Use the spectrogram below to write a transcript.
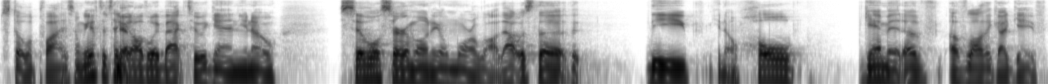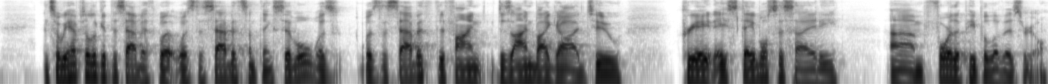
still applies, and we have to take it all the way back to again, you know, civil, ceremonial, moral law. That was the the, the you know whole gamut of of law that God gave. And so we have to look at the Sabbath. What was the Sabbath something civil? Was was the Sabbath defined designed by God to create a stable society um, for the people of Israel?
